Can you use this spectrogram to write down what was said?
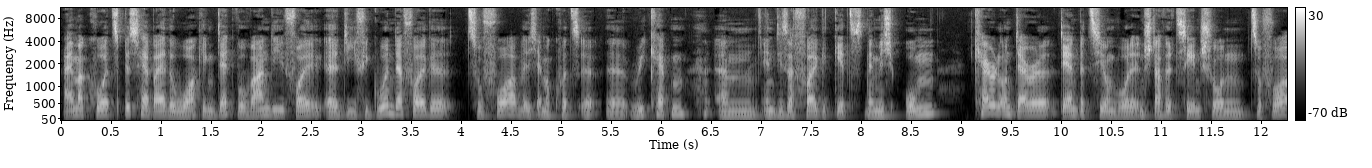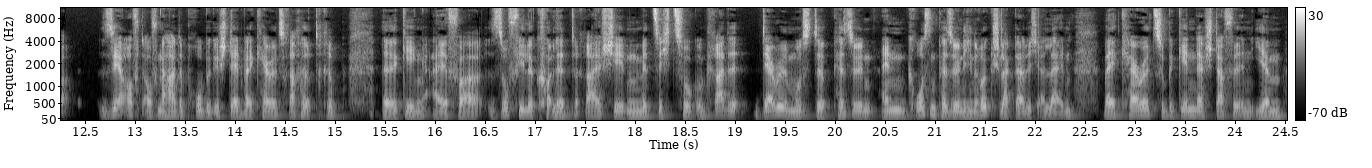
einmal kurz, bisher bei The Walking Dead, wo waren die, Fol äh, die Figuren der Folge zuvor? Will ich einmal kurz äh, äh, recappen. Ähm, in dieser Folge geht es nämlich um Carol und Daryl, deren Beziehung wurde in Staffel 10 schon zuvor sehr oft auf eine harte Probe gestellt, weil Carols Rachetrip äh, gegen Alpha so viele Kollateralschäden mit sich zog und gerade Daryl musste einen großen persönlichen Rückschlag dadurch erleiden, weil Carol zu Beginn der Staffel in ihrem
